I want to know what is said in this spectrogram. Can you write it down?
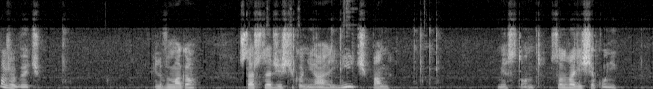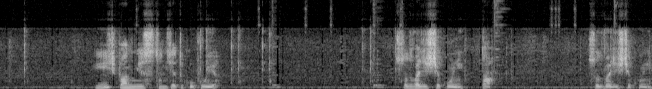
Może być. Ile wymaga? 140 koni. A idź pan. Mnie stąd. 120 koni. Idź pan mnie stąd, ja tu kupuję. 120 koni. Tak. 120 koni.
